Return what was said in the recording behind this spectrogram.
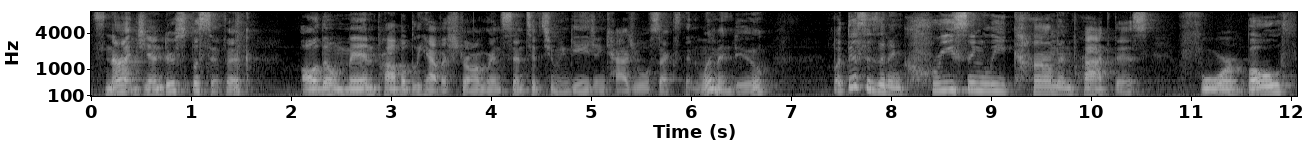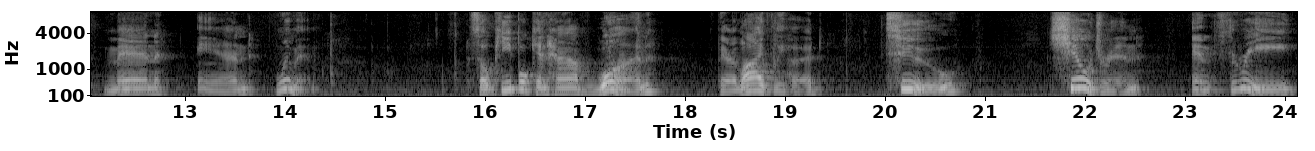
It's not gender specific, although men probably have a stronger incentive to engage in casual sex than women do. But this is an increasingly common practice for both men and women. So people can have one, their livelihood, two, children, and three,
